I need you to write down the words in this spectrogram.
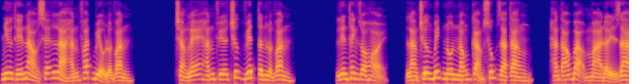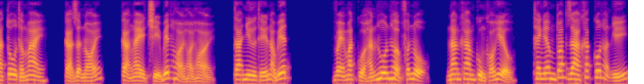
Như thế nào sẽ là hắn phát biểu luận văn? Chẳng lẽ hắn phía trước viết tân luận văn? Liên thanh do hỏi, làm Trương Bích nôn nóng cảm xúc gia tăng, hắn táo bạo mà đẩy ra Tô Thấm mai, cả giận nói, cả ngày chỉ biết hỏi hỏi hỏi, ta như thế nào biết? Vẻ mặt của hắn hôn hợp phẫn nộ, nan kham cùng khó hiểu, thanh âm toát ra khắc cốt hận ý,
